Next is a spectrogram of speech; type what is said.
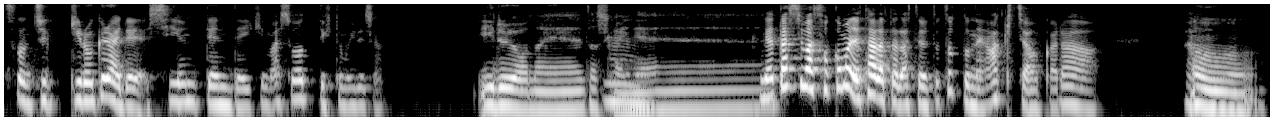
その10キロぐらいで試運転で行きましょうって人もいるじゃん。う。いるよね。確かにね。で私はそこまでタラタラするとちょっとね、飽きちゃうから、あうのん。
